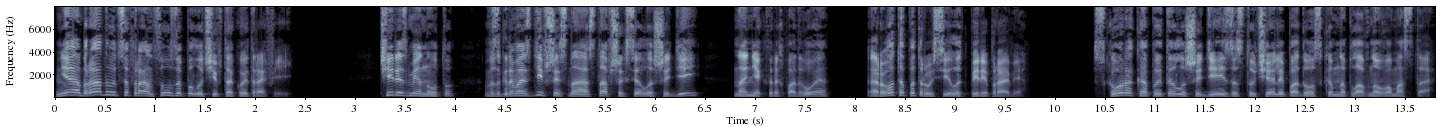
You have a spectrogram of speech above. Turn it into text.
Не обрадуются французы, получив такой трофей. Через минуту, взгромоздившись на оставшихся лошадей, на некоторых подвое, рота потрусила к переправе. Скоро копыта лошадей застучали по доскам наплавного моста.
